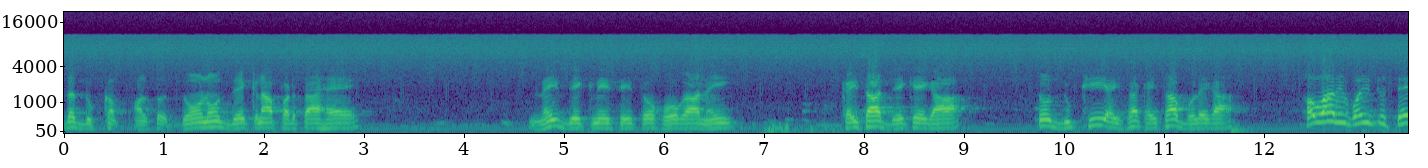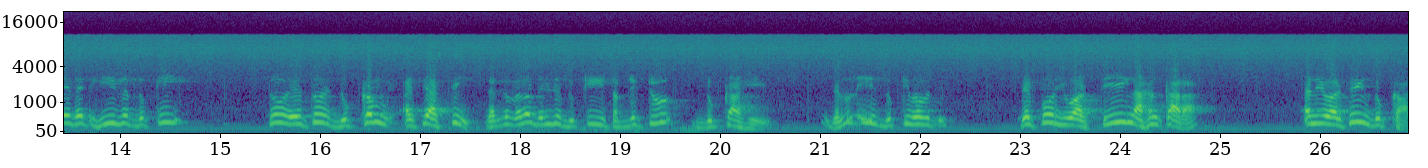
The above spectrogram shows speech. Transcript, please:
The dukkham also. दोनों देखना पड़ता है नहीं देखने से तो होगा नहीं। कैसा देखेगा तो दुखी ऐसा कैसा बोलेगा। How are you going to say that he is a दुखी? तो ये तो दुखम ऐसे अस्थि मतलब देर इज़ अ दुखी सब्जेक्ट टू दुखा ही। जनरली दुखी भवती। देर यू आर सीइंग अहंकार एंड यू आर सीइंग दुखा।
